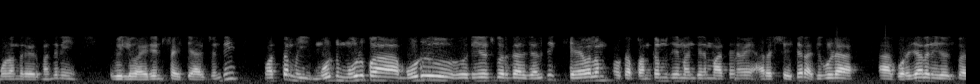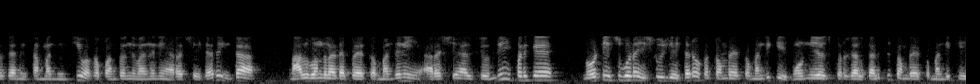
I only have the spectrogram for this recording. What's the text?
మూడు వందల ఏడు మందిని వీళ్ళు ఐడెంటిఫై చేయాల్సి ఉంది మొత్తం ఈ మూడు మూడు మూడు నియోజకవర్గాలు కలిసి కేవలం ఒక పంతొమ్మిది మందిని మాత్రమే అరెస్ట్ చేశారు. అది కూడా గురజాల నియోజకవర్గానికి సంబంధించి ఒక పంతొమ్మిది మందిని అరెస్ట్ చేశారు. ఇంకా నాలుగు వందల డెబ్బై ఒక్క మందిని అరెస్ట్ చేయాల్సి ఉంది. ఇప్పటికే నోటీసు కూడా ఇష్యూ చేశారు. ఒక తొంభై ఒక్క మందికి మూడు నియోజకవర్గాలు కలిపి తొంభై ఒక్క మందికి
